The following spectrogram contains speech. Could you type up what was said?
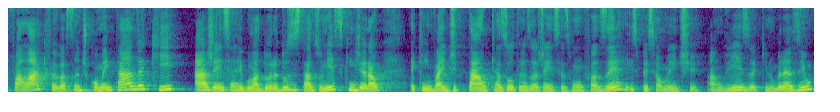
falar, que foi bastante comentada, é que a agência reguladora dos Estados Unidos, que em geral é quem vai ditar o que as outras agências vão fazer, especialmente a Anvisa aqui no Brasil,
